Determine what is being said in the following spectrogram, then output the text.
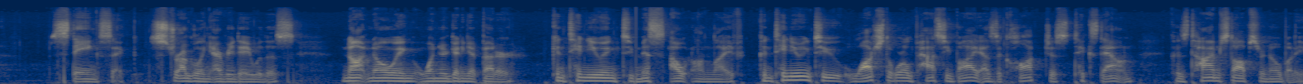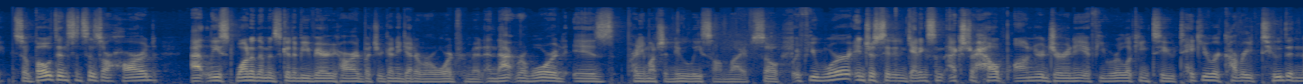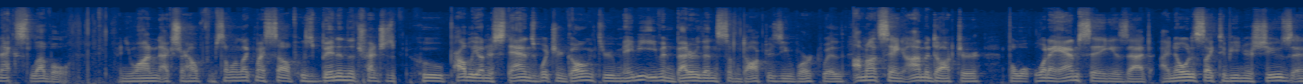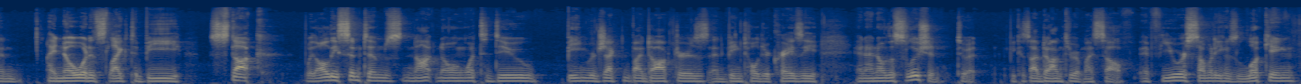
staying sick, struggling every day with this, not knowing when you're going to get better, continuing to miss out on life, continuing to watch the world pass you by as the clock just ticks down because time stops for nobody. So both instances are hard. At least one of them is going to be very hard, but you're going to get a reward from it. And that reward is pretty much a new lease on life. So if you were interested in getting some extra help on your journey, if you were looking to take your recovery to the next level, and you want extra help from someone like myself who's been in the trenches who probably understands what you're going through, maybe even better than some doctors you've worked with. I'm not saying I'm a doctor, but what I am saying is that I know what it's like to be in your shoes and I know what it's like to be stuck with all these symptoms, not knowing what to do, being rejected by doctors and being told you're crazy. And I know the solution to it because I've gone through it myself. If you are somebody who's looking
